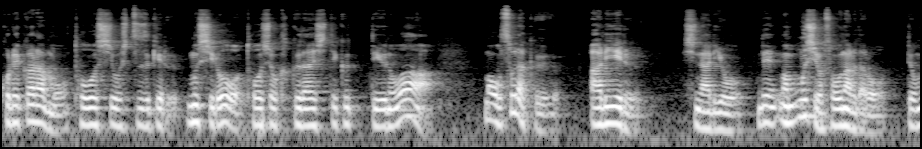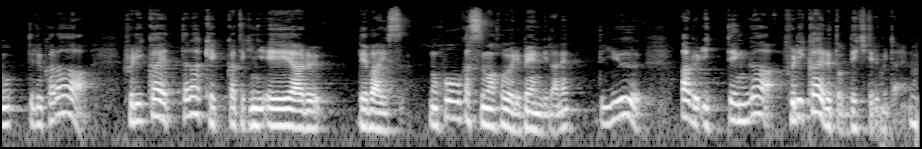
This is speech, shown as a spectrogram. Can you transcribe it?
これからも投資をし続ける。むしろ投資を拡大していくっていうのは、まあ、おそらくあり得るシナリオ。で、まあ、むしろそうなるだろう。って思ってるから振り返ったら結果的に AR デバイスの方がスマホより便利だねっていうある一点が振り返るとできてるみたいな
